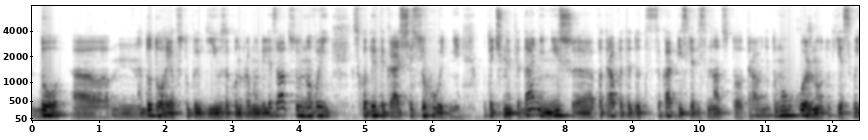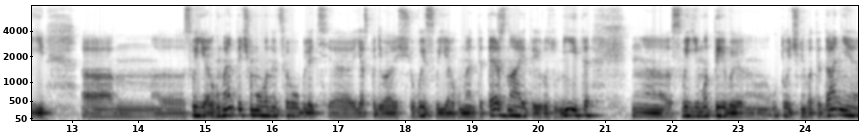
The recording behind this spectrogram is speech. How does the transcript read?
до, е, до того, як вступив в дію закон про мобілізацію новий, сходити краще сьогодні, уточнити дані, ніж е, потрапити до ТЦК після 18 травня. Тому у кожного тут є свої, е, свої аргументи, чому вони це роблять. Я сподіваюся, що ви свої аргументи теж знаєте і розумієте. Свої мотиви уточнювати дані,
